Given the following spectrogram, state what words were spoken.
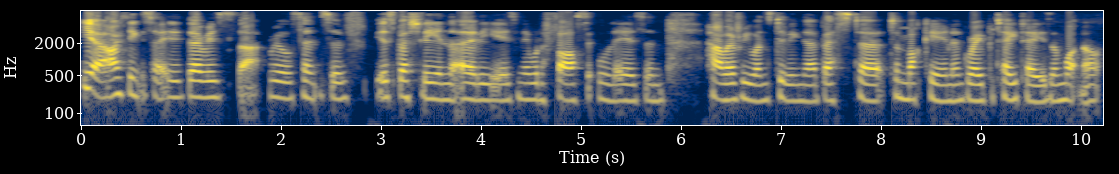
Yeah, I think so. There is that real sense of, especially in the early years, and you know, what a farce it all is, and how everyone's doing their best to, to muck in and grow potatoes and whatnot.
